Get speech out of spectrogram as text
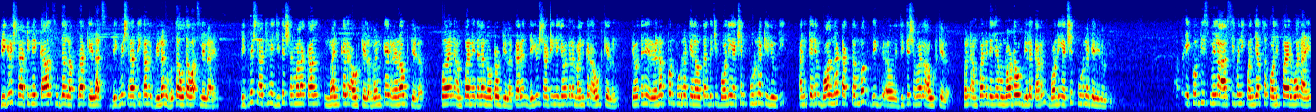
दिग्वेश राठीने काल सुद्धा लफडा केलाच. दिग्वेश राठी काल विलन होता होता वाचलेला आहे. दिग्वेश राठीने जितेश शर्माला काल मनकड आउट केलं. मनकड रनआउट केलं. पण अंपायरने त्याला नॉट आउट दिलं. कारण दिग्वेश राठीने जेव्हा त्याला मनकड आउट केलं तेव्हा त्याने रनअप पण पूर्ण केला होता आणि त्याची बॉलिंग ॲक्शन पूर्ण केली होती. आणि त्याने बॉल न टाकता मग दिग जितेश शर्माला आउट केलं. पण अंपायरने त्याच्यामुळे नॉट आऊट दिलं कारण बॉलिंग ॲक्शन पूर्ण केलेली होती. आता एकोणतीस मेला आर सी बी आणि पंजाबचा क्वालिफायर वन आहे.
